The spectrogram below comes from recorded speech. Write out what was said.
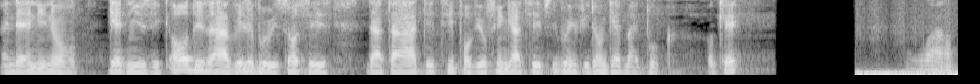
And then, you know, get music. All these are available resources that are the tip of your fingertips, even if you don't get my book. Okay? Wow.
